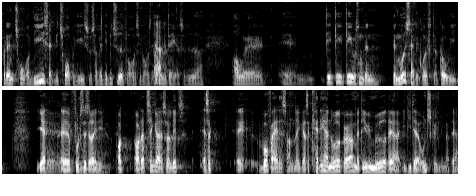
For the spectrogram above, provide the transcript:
på den tro og vise, at vi tror på Jesus, og hvad det betyder for os i vores dagligdag ja. osv. Og øh, øh, det, det, det er jo sådan den, den modsatte grøft at gå i. Ja, øh, øh fuldstændig rigtigt. Og, og der tænker jeg så lidt, altså, øh, hvorfor er det sådan? Ikke? Altså, kan det have noget at gøre med det, vi møder der, i de der undskyldninger der?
